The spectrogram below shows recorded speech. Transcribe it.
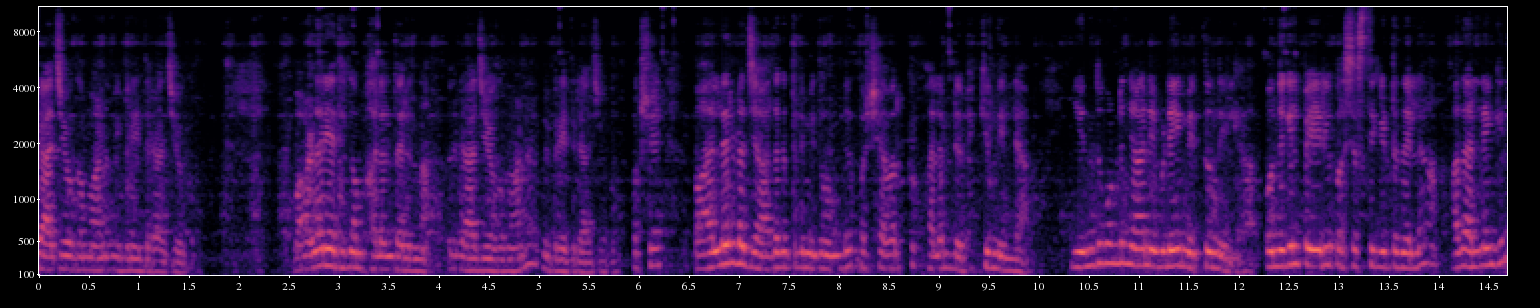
രാജയോഗമാണ് വിപരീത രാജയോഗം വളരെയധികം ഫലം തരുന്ന ഒരു രാജയോഗമാണ് വിപരീത രാജയോഗം പക്ഷെ പലരുടെ ജാതകത്തിലും ഇതുണ്ട്. പക്ഷെ അവർക്ക് ഫലം ലഭിക്കുന്നില്ല. എന്തുകൊണ്ട് ഞാൻ എവിടെയും എത്തുന്നില്ല? ഒന്നുകിൽ പേര് പ്രശസ്തി കിട്ടുന്നില്ല. അതല്ലെങ്കിൽ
